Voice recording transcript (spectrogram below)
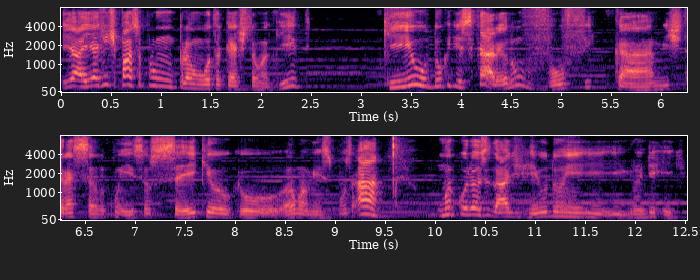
E aí a gente passa para um, uma outra questão aqui, que o Duque disse, cara, eu não vou ficar me estressando com isso. Eu sei que eu, que eu amo a minha esposa. Ah, uma curiosidade, Hildon e, e Grande Henrique.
